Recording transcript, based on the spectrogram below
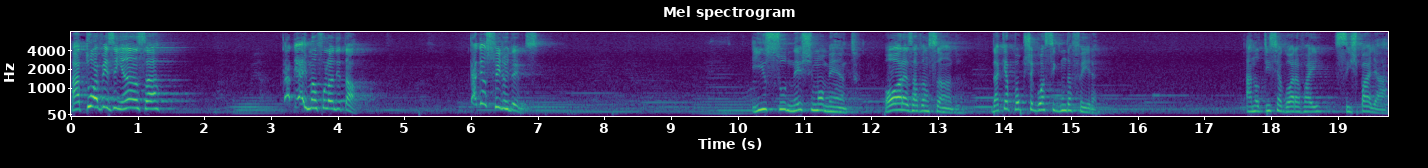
A tua vizinhança. Cadê a irmã fulano de tal? Cadê os filhos deles? Isso neste momento, horas avançando. Daqui a pouco chegou a segunda-feira. A notícia agora vai se espalhar,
